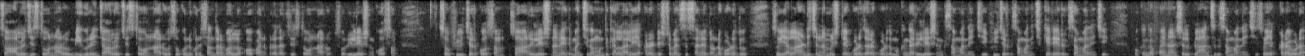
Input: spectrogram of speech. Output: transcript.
సో ఆలోచిస్తూ ఉన్నారు. మీ గురించి ఆలోచిస్తూ ఉన్నారు. సో కొన్ని కొన్ని సందర్భాల్లో కోపాన్ని ప్రదర్శిస్తూ ఉన్నారు. సో రిలేషన్ కోసం సో ఫ్యూచర్ కోసం సో ఆ రిలేషన్ అనేది మంచిగా ముందుకెళ్ళాలి ఎక్కడ డిస్టర్బెన్సెస్ అనేది ఉండకూడదు. సో ఎలాంటి చిన్న మిస్టేక్ కూడా జరగకూడదు. ముఖ్యంగా రిలేషన్కి సంబంధించి ఫ్యూచర్కి సంబంధించి కెరీర్కి సంబంధించి ముఖ్యంగా ఫైనాన్షియల్ ప్లాన్స్కి సంబంధించి. సో ఎక్కడ కూడా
